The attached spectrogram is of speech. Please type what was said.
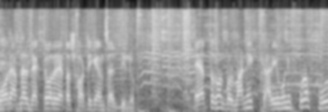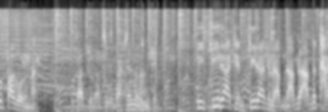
পরে আপনারা দেখতে পেলেন একটা সঠিক অ্যান্সার দিল। এতক্ষণ পর মানিক আর উনি পুরো ফুল পাগল না। বাদ কি রাখেন? কি রাখেন? আপনি আপনি আপনি থাকেন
